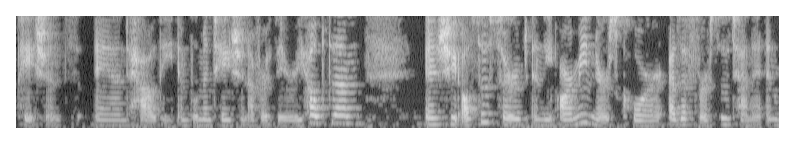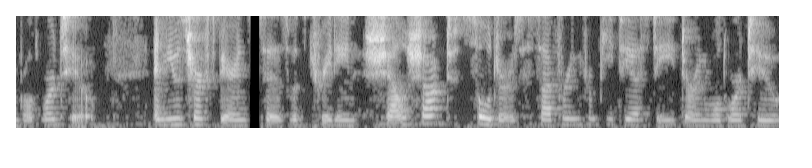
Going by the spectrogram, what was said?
patients and how the implementation of her theory helped them, and she also served in the Army Nurse Corps as a first lieutenant in World War II and used her experiences with treating shell shocked soldiers suffering from PTSD during World War II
